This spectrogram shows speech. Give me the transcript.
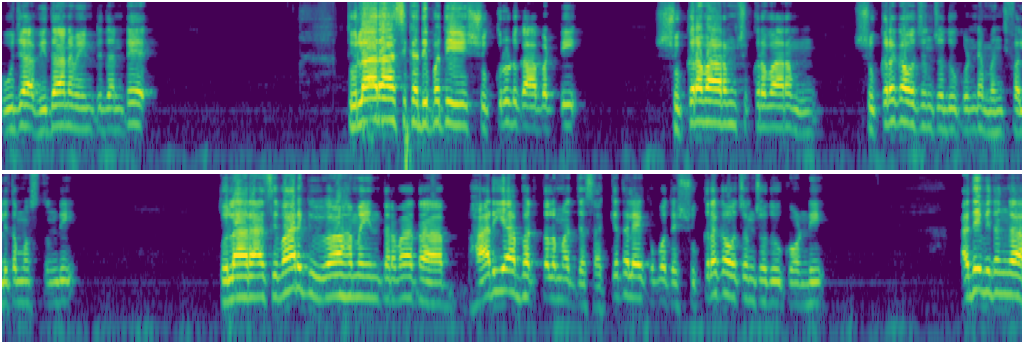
పూజా విధానం ఏంటిదంటే తులారాశికి అధిపతి శుక్రుడు కాబట్టి శుక్రవారం శుక్రవారం శుక్ర కవచం చదువుకుంటే మంచి ఫలితం వస్తుంది. తులారాశి వారికి వివాహమైన తర్వాత భార్యాభర్తల మధ్య సఖ్యత లేకపోతే శుక్ర కవచం చదువుకోండి. అదేవిధంగా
